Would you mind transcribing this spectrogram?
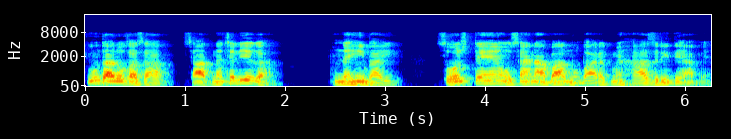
کیوں داروغہ صاحب، ساتھ نہ چلیے گا نہیں بھائی، سوچتے ہیں حسین آباد مبارک میں حاضری دے آبیں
